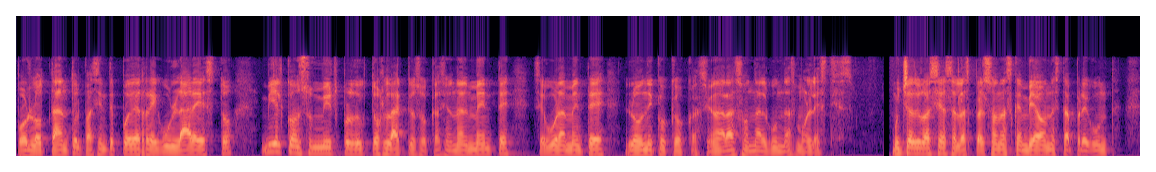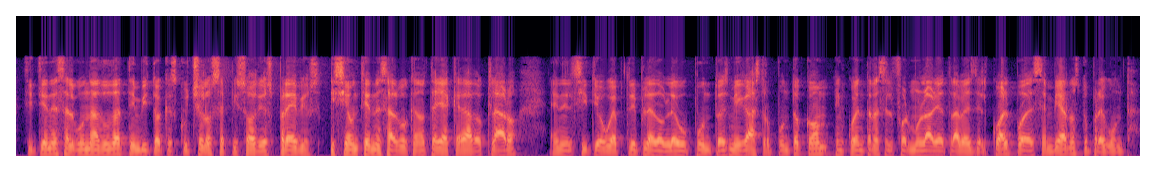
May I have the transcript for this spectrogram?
Por lo tanto, el paciente puede regular esto y el consumir productos lácteos ocasionalmente seguramente lo único que ocasionará son algunas molestias. Muchas gracias a las personas que enviaron esta pregunta. Si tienes alguna duda, te invito a que escuche los episodios previos. Y si aún tienes algo que no te haya quedado claro, en el sitio web www.esmigastro.com encuentras el formulario a través del cual puedes enviarnos tu pregunta.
